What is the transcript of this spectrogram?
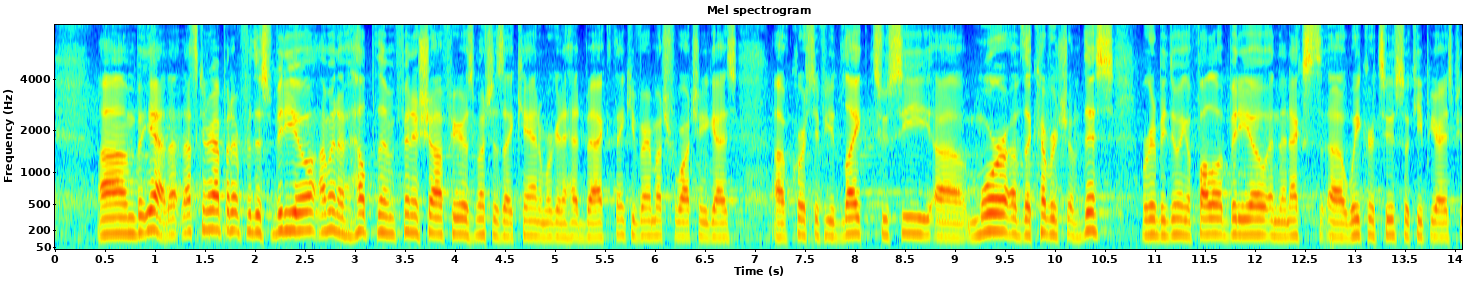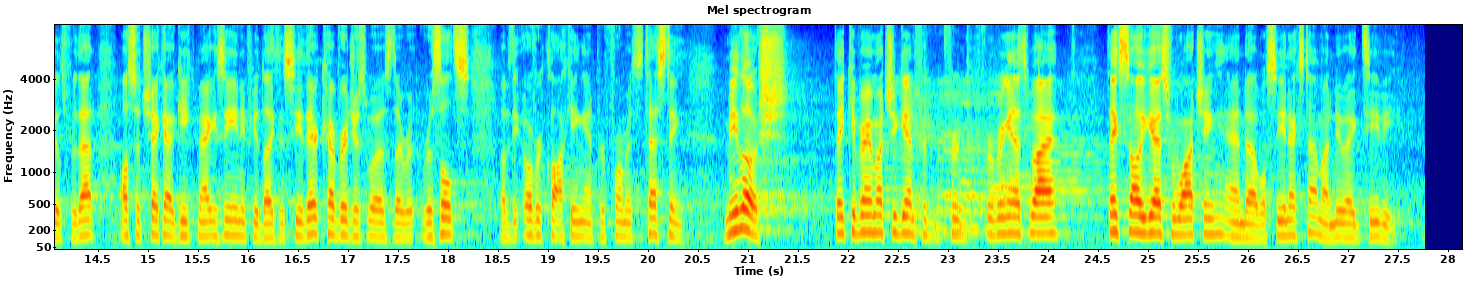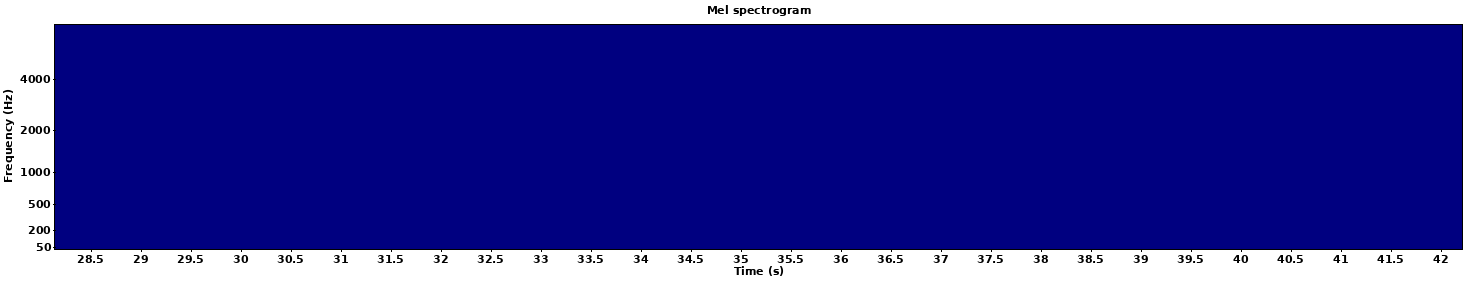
Um, but yeah, that, that's going to wrap it up for this video. I'm going to help them finish off here as much as I can, and we're going to head back. Thank you very much for watching, you guys. Uh, of course, if you'd like to see uh, more of the coverage of this, we're going to be doing a follow-up video in the next uh, week or two, so keep your eyes peeled for that. Also, check out Geek Magazine if you'd like to see their coverage as was the re- results of the overclocking and performance testing. Milos, thank you very much again for, for, for bringing us by. Thanks to all you guys for watching, and uh, we'll see you next time on Newegg TV.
